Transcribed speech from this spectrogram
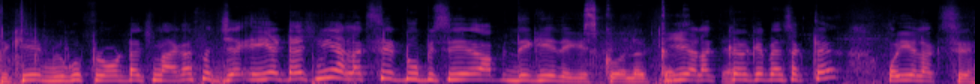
देखिए बिल्कुल फ्लोर टच में आएगा। इसमें ये टच नहीं है अलग से टू पीस आप देखिए देखिए। इसको अलग कर ये अलग करके पहन सकते हैं और ये अलग से।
